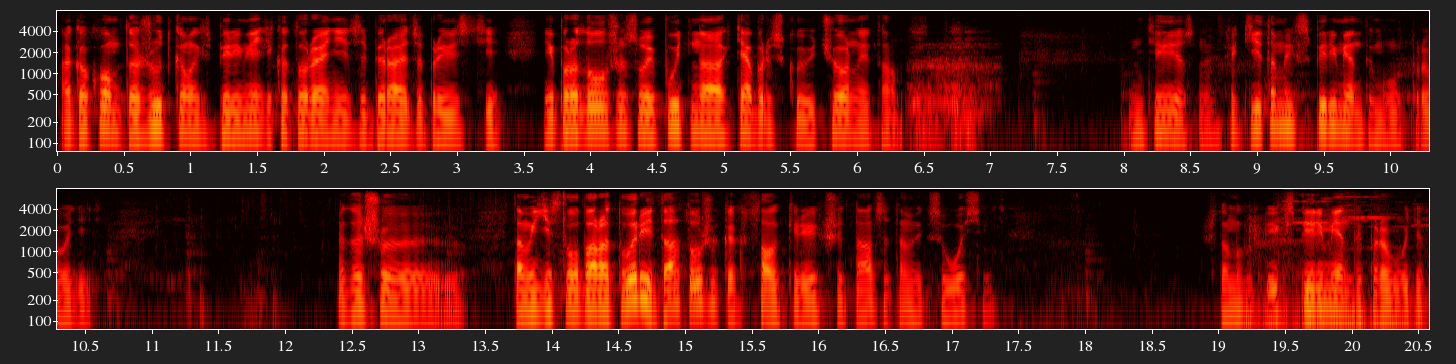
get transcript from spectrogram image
О каком-то жутком эксперименте, который они собираются провести. И продолжу свой путь на Октябрьскую, черный там. Интересно, какие там эксперименты могут проводить? Это что, там есть лаборатории, да, тоже как в Сталкере, X16, там X8. Что там эксперименты проводят.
